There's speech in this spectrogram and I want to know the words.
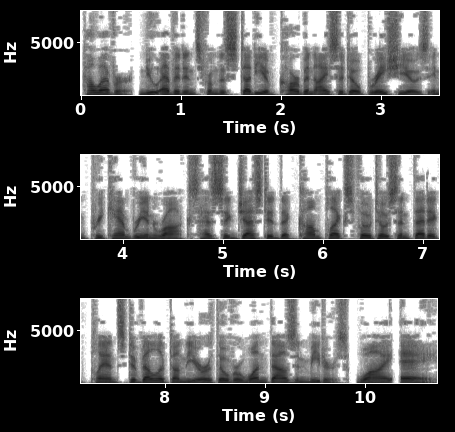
However, new evidence from the study of carbon isotope ratios in Precambrian rocks has suggested that complex photosynthetic plants developed on the Earth over 1,000 meters, y, a.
